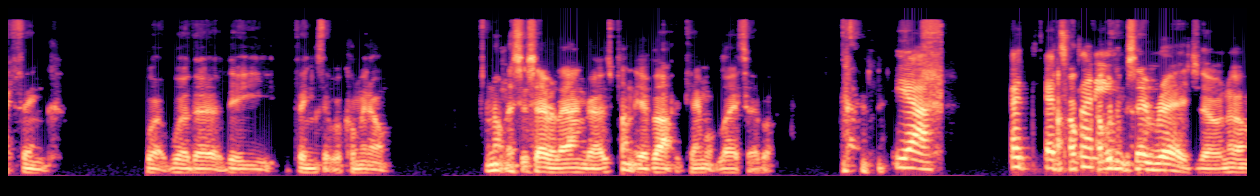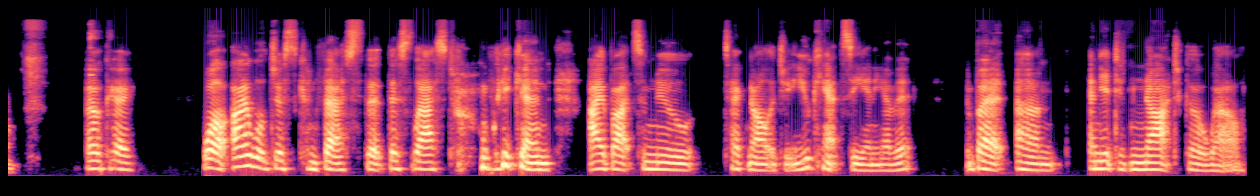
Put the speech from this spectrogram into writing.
I think were were the the things that were coming up. Not necessarily anger. There's plenty of that that came up later, but yeah. It, it's I, funny. I wouldn't say rage though, no. Okay. Well, I will just confess that this last weekend I bought some new technology. You can't see any of it, but um and it did not go well.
